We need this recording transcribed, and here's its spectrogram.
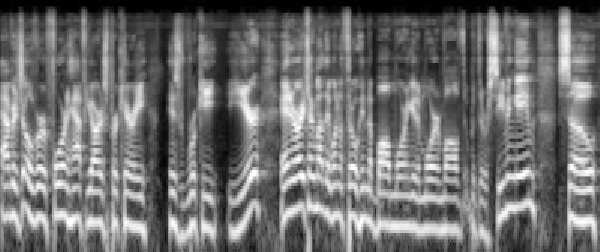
averaged over four and a half yards per carry his rookie year. And they're already talking about they want to throw him the ball more and get him more involved with the receiving game. So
